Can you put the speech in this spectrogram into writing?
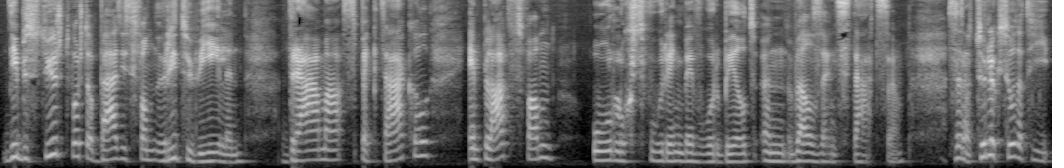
die bestuurd wordt op basis van rituelen, drama, spektakel, in plaats van oorlogsvoering bijvoorbeeld, een welzijnstaat. Het is natuurlijk zo dat die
